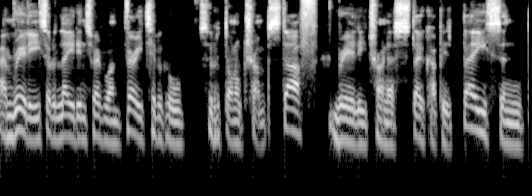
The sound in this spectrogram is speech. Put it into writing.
And really, sort of laid into everyone very typical sort of Donald Trump stuff, really trying to stoke up his base and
